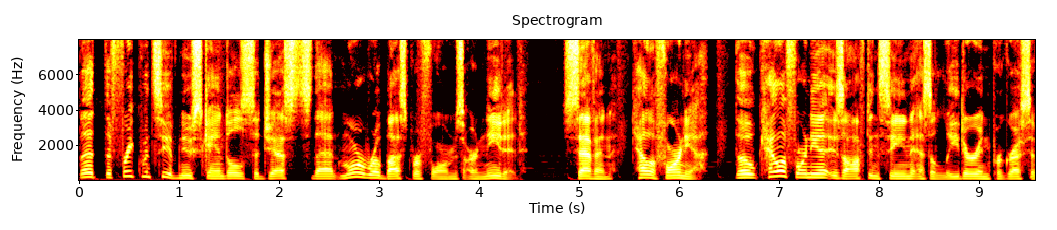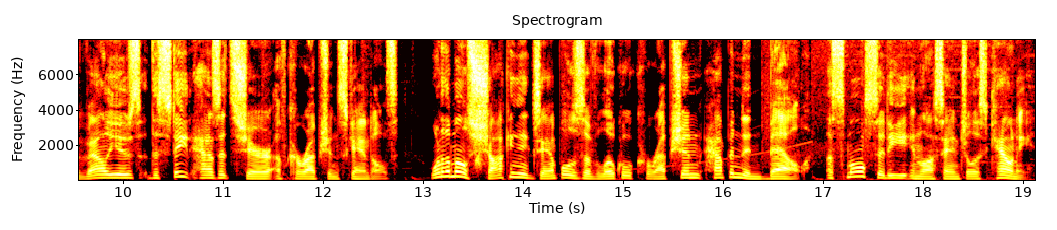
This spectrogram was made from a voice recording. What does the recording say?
but the frequency of new scandals suggests that more robust reforms are needed. 7. California. Though California is often seen as a leader in progressive values, the state has its share of corruption scandals. One of the most shocking examples of local corruption happened in Bell, a small city in Los Angeles County.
